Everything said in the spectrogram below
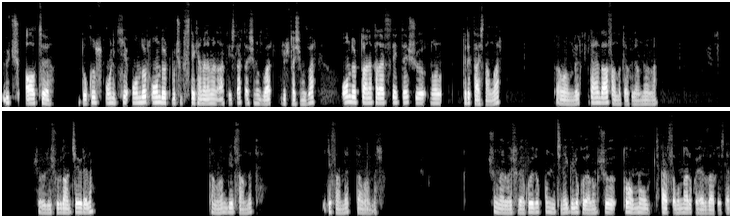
3, 6, 9, 12, 14, 14 buçuk stek hemen hemen arkadaşlar taşımız var. Düz taşımız var. 14 tane kadar stek de şu norm kırık taştan var. Tamamdır. Bir tane daha sandık yapacağım ya ben. Şöyle şuradan çevirelim. Tamam bir sandık. iki sandık tamamdır. Şunları da şuraya koyduk. Bunun içine gülü koyalım. Şu tohum muhum çıkarsa bunları koyarız arkadaşlar.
